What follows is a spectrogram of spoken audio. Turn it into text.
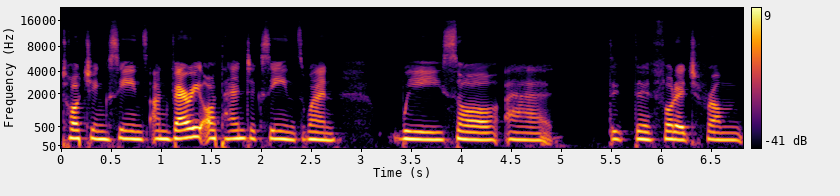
touching scenes and very authentic scenes when we saw uh the, the footage from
